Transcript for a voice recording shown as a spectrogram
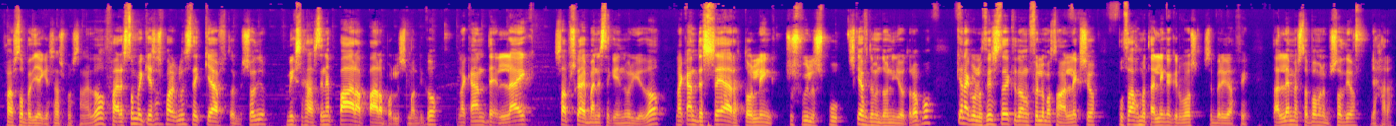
Ευχαριστώ, παιδιά, και εσάς που ήσασταν εδώ. Ευχαριστούμε και εσάς που παρακολουθήσατε και αυτό το επεισόδιο. Μην ξεχάσετε, είναι πάρα πάρα πολύ σημαντικό να κάνετε like, subscribe αν είστε καινούργιοι εδώ, να κάνετε share το link στους φίλους που σκέφτονται με τον ίδιο τρόπο και να ακολουθήσετε και τον φίλο μας τον Αλέξιο που θα έχουμε τα link ακριβώς στην περιγραφή. Τα λέμε στο επόμενο επεισόδιο. Γεια χαρά.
